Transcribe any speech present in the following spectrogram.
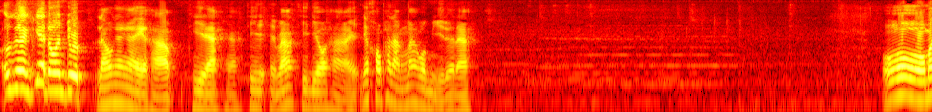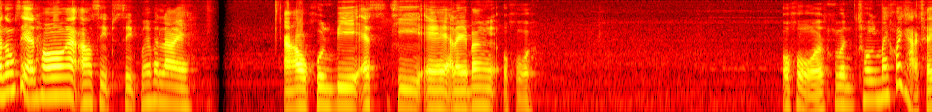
เออเฮียโดนหยุดแล้วไงไงครับ ทีนะทีเห็นไหมทีเดียวหายนี่เขาพลังมากกว่าหมีด้วยนะ โอ้มันต้องเสียทองอะ เอาสิบสิบไม่เป็นไร เอาคุณ B S T A อะไรบ้างเนี่ยโอ้โห โอ้โห มันช่วงไม่ค่อยอยากใช้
